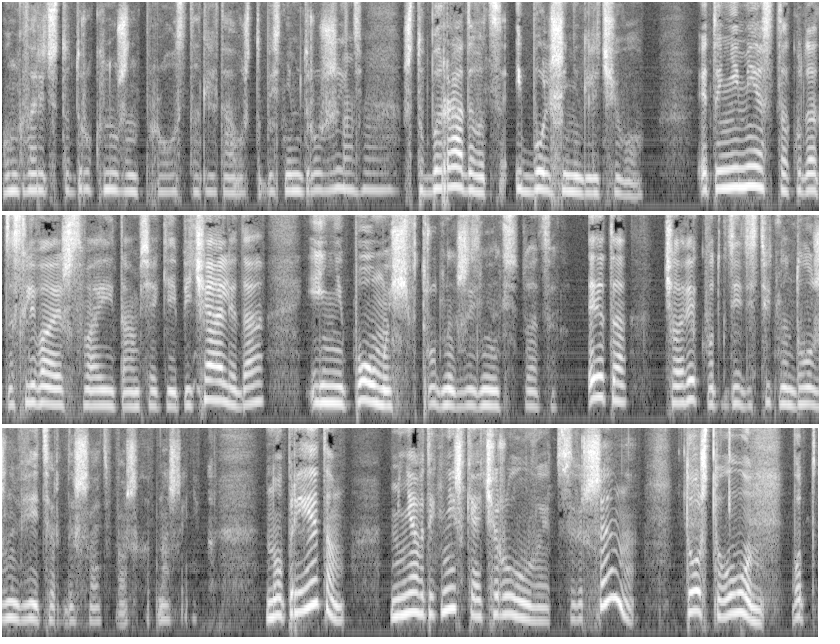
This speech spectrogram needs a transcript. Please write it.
Он говорит, что друг нужен просто для того, чтобы с ним дружить Мгм. чтобы радоваться и больше ни для чего. Это не место, куда ты сливаешь свои там всякие печали, да, и не помощь в трудных жизненных ситуациях. Это человек, вот где действительно должен ветер дышать в ваших отношениях. Но при этом меня в этой книжке очаровывает совершенно то, что он, вот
